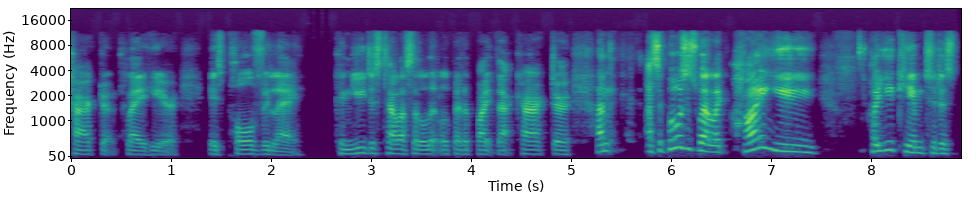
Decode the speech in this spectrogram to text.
character at play here is paul Voulet. Can you just tell us a little bit about that character? And i suppose as well like how you how you came to this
